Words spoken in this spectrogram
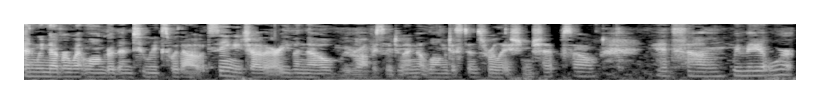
And we never went longer than two weeks without seeing each other, even though we were obviously doing a long distance relationship. So it's, um, we made it work.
